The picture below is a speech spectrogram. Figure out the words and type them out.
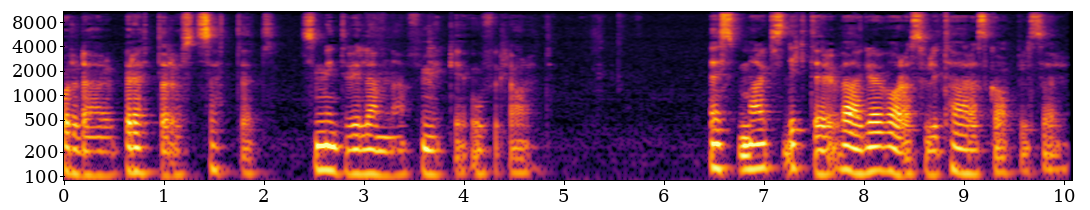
på det där berättarröstsättet som inte vill lämna för mycket oförklarat. Espmarks dikter vägrar vara solitära skapelser,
